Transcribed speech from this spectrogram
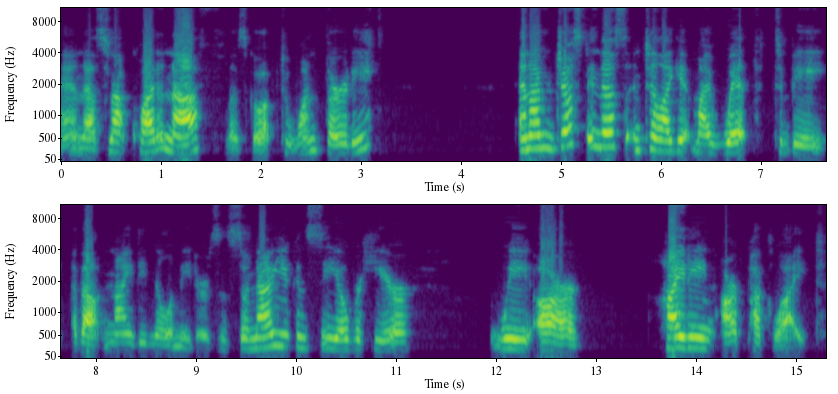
and that's not quite enough. Let's go up to 130. And I'm adjusting this until I get my width to be about 90 millimeters. And so now you can see over here, we are hiding our puck light.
